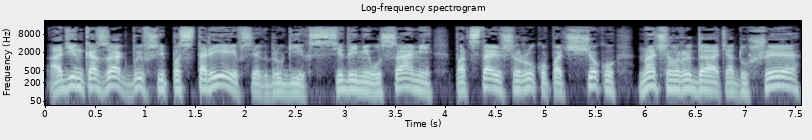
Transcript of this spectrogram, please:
Один казак, бывший постарее всех других, с седыми усами, подставивший руку под щеку, начал рыдать о душе,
